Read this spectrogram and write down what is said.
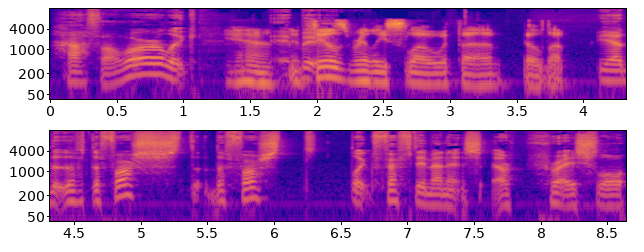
half hour. Like yeah, eh, it but, feels really slow with the build up. Yeah, the, the, the first the first like fifty minutes are pretty slow.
